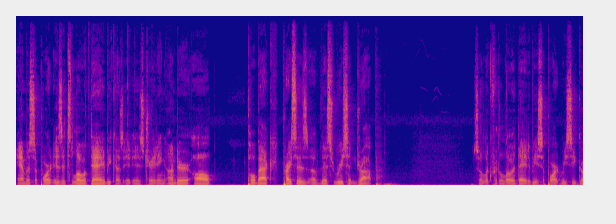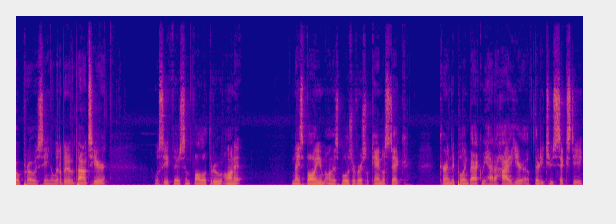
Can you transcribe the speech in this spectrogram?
AMBA support is its low of day because it is trading under all pullback prices of this recent drop. So look for the low of day to be support. We see GoPro is seeing a little bit of a bounce here. We'll see if there's some follow through on it. Nice volume on this bullish reversal candlestick. Currently pulling back, we had a high here of 3260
